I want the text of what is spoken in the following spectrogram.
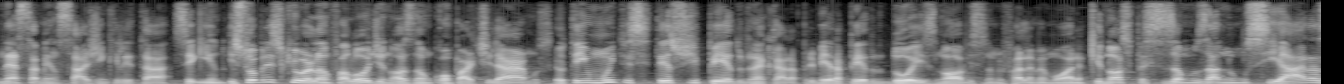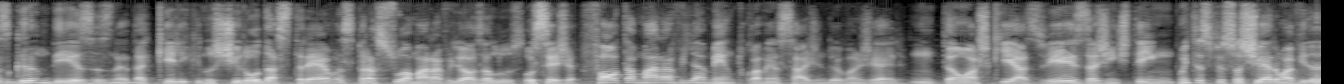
nessa mensagem que ele tá seguindo. E sobre isso que o Orlan falou de nós não compartilharmos, eu tenho muito esse texto de Pedro, né, cara? 1 Pedro 2, 9, se não me falha a memória, que nós precisamos anunciar as grandezas, né, daquele que nos tirou das trevas para sua maravilhosa luz. Ou seja, falta maravilhamento com a mensagem do evangelho. Então, acho que às vezes a gente tem muitas pessoas tiveram uma vida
